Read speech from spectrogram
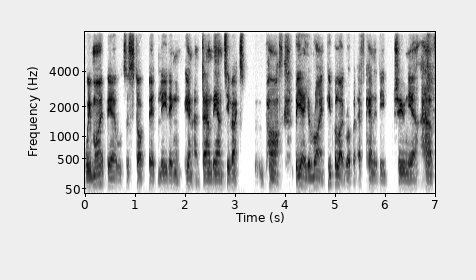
we might be able to stop it leading, you know, down the anti-vax path. But yeah, you're right. People like Robert F. Kennedy Jr. have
